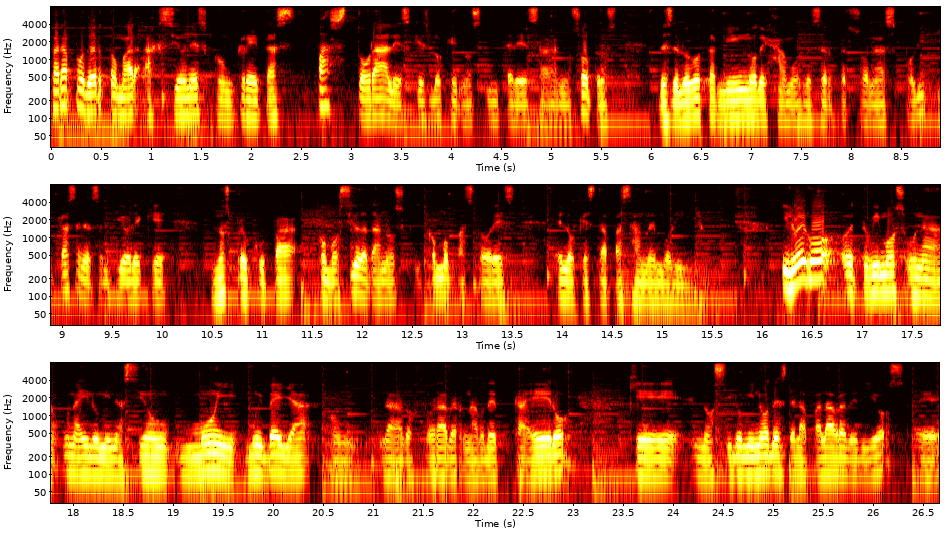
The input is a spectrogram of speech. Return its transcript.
para poder tomar acciones concretas pastorales, que es lo que nos interesa a nosotros. Desde luego también no dejamos de ser personas políticas en el sentido de que nos preocupa como ciudadanos y como pastores en lo que está pasando en Bolivia. Y luego eh, tuvimos una, una, iluminación muy, muy bella con la doctora Bernadette Caero, que nos iluminó desde la palabra de Dios, eh,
